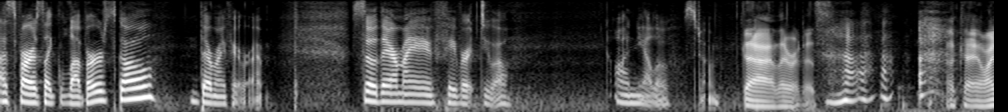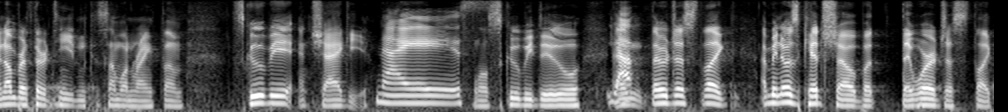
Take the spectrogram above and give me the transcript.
as far as like lovers go, they're my favorite. So they're my favorite duo on Yellowstone. Ah, there it is. Okay, my number 13, because someone ranked them Scooby and Shaggy. nice. Little Scooby Doo. Yep. And they were just like, I mean, it was a kid's show, but they were just like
